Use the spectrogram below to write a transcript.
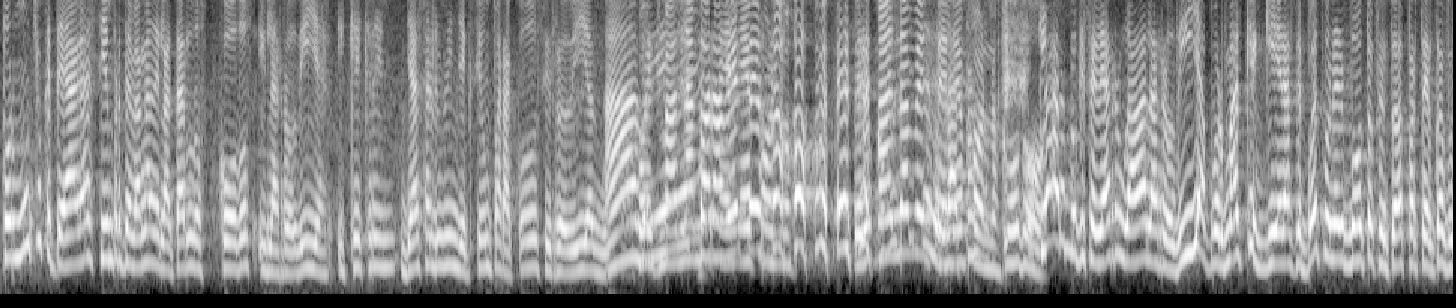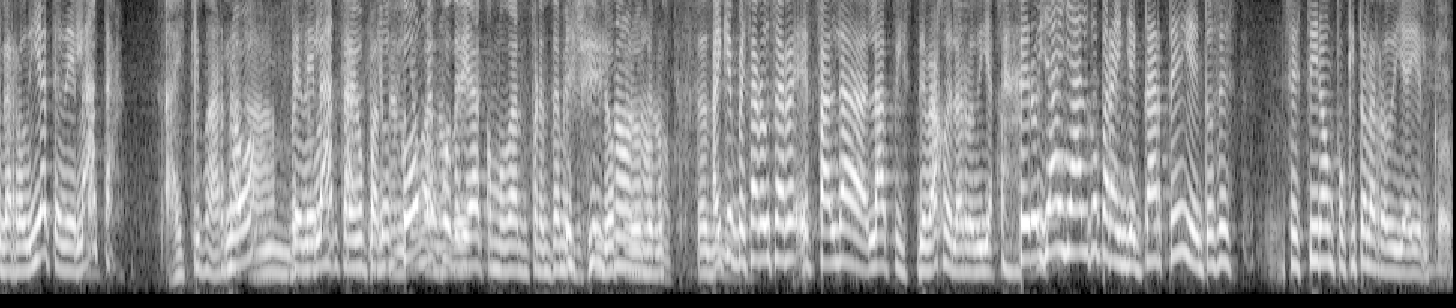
por mucho que te hagas, siempre te van a delatar los codos y las rodillas. ¿Y qué creen? Ya salió una inyección para codos y rodillas. Ah, Pues bien. mándame Para el teléfono. Pero mándame el teléfono. Claro, porque se ve arrugada la rodilla. Por más que quieras, te puedes poner botox en todas partes del cuerpo y la rodilla te delata. Ay, qué bárbara. No, te delata. traigo Los codos. me podría acomodar frente a mi vestido, No, pero no, de los... Hay que empezar a usar eh, falda lápiz debajo de la rodilla. Pero ya hay algo para inyectarte y entonces se estira un poquito la rodilla y el codo.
